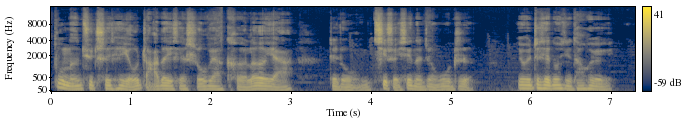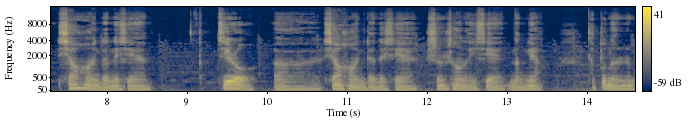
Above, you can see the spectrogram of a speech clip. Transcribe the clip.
不能去吃一些油炸的一些食物呀，可乐呀，这种汽水性的这种物质，因为这些东西它会消耗你的那些肌肉，呃，消耗你的那些身上的一些能量，它不能，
